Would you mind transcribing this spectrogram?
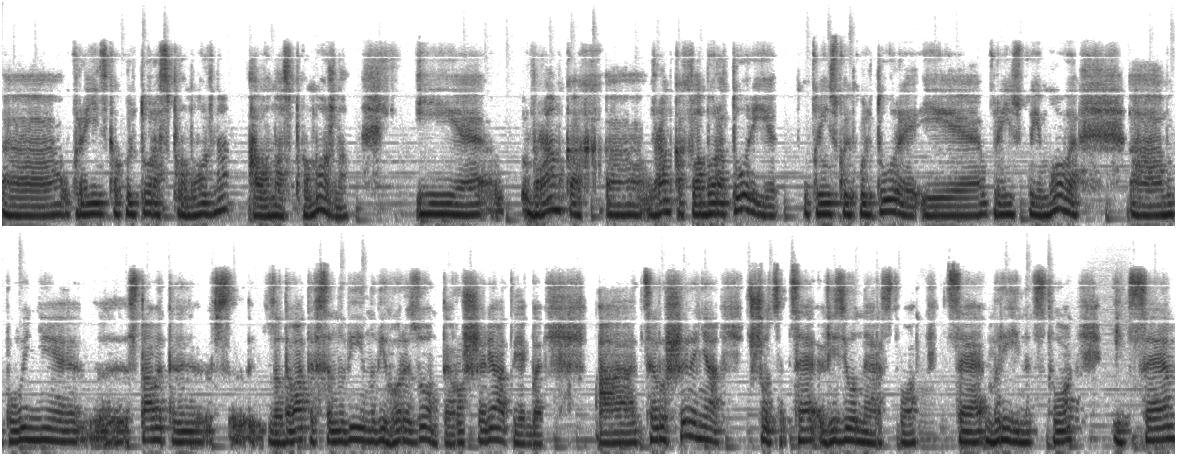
е, українська культура спроможна, а вона спроможна. І в рамках е, в рамках лабораторії української культури і української мови е, ми повинні е, ставити задавати все нові і нові горизонти, розширяти, якби а це розширення, що це? Це візіонерство, це мрійництво і це.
